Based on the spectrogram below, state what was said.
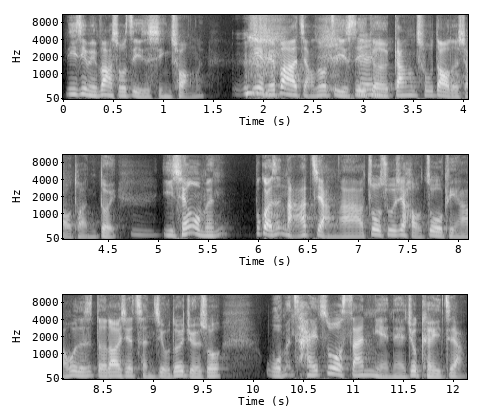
你已经没办法说自己是新创了，你也没办法讲说自己是一个刚出道的小团队。以前我们。不管是拿奖啊，做出一些好作品啊，或者是得到一些成绩，我都会觉得说，我们才做三年呢、欸，就可以这样。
